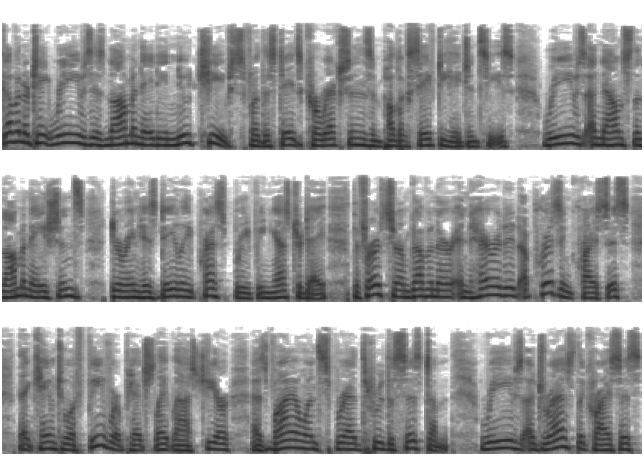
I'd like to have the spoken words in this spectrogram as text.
Governor Tate Reeves is nominating new chiefs for the state's corrections and public safety agencies. Reeves announced the nominations during his daily press briefing yesterday. The first term governor inherited a prison crisis that came to a fever pitch late last year as violence spread through the system. Reeves addressed the crisis,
